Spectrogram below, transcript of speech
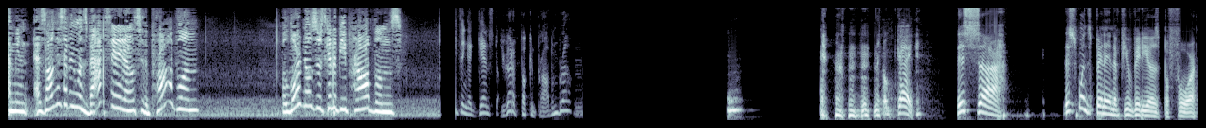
I mean, as long as everyone's vaccinated, I don't see the problem. But Lord knows there's going to be problems. Anything against you got a fucking problem, bro? okay. This uh this one's been in a few videos before.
